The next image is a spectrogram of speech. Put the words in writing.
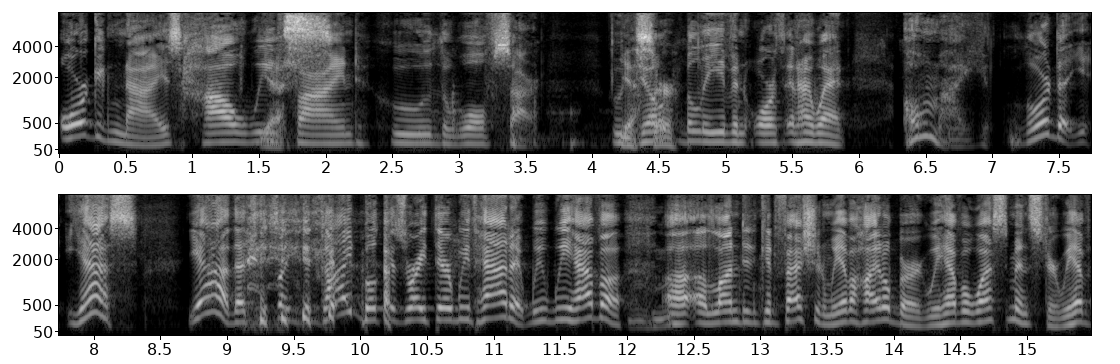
organize how we Yes. find who the wolves are, who Yes, don't sir. believe in orth. And I went, oh my lord, yes. Yeah, that's it's like the guidebook is right there. We've had it. We we have a Mm-hmm. a, a London Confession. We have a Heidelberg. We have a Westminster. We have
